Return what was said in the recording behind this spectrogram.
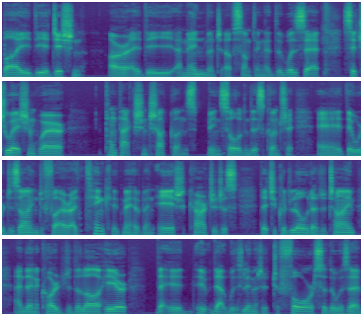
by the addition or uh, the amendment of something. Uh, there was a situation where pump action shotguns being sold in this country. Uh, they were designed to fire, I think it may have been eight cartridges that you could load at a time, and then according to the law here, that it, it, that was limited to four. So there was a,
